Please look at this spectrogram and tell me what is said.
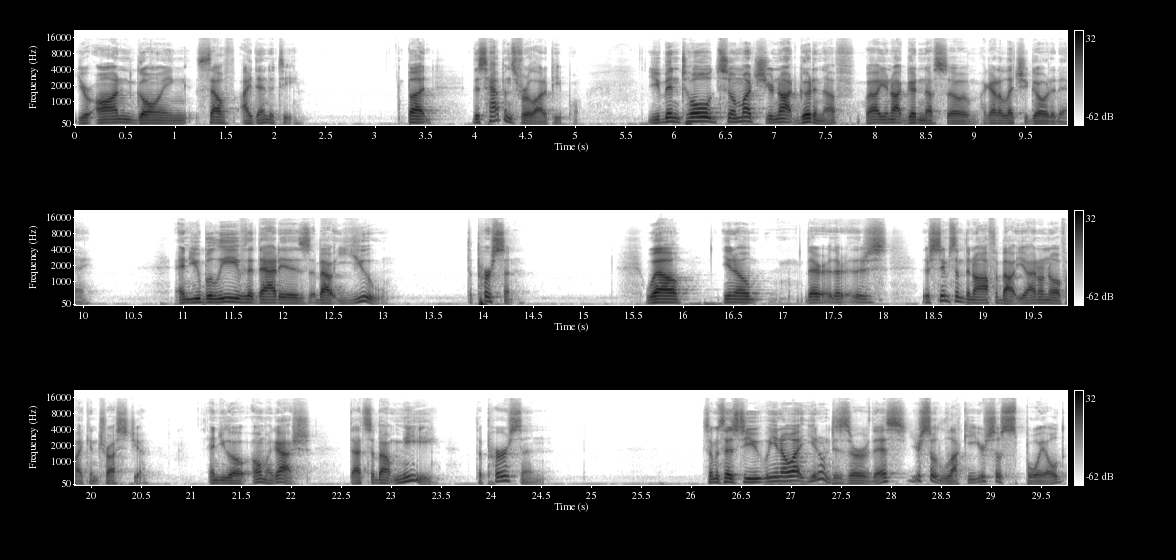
your ongoing self identity? But this happens for a lot of people. You've been told so much you're not good enough. Well, you're not good enough, so I got to let you go today. And you believe that that is about you, the person well, you know, there, there there's there seems something off about you. I don't know if I can trust you. And you go, oh my gosh, that's about me, the person. Someone says to you, well, you know what? You don't deserve this. You're so lucky. You're so spoiled.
